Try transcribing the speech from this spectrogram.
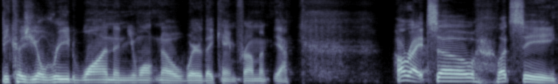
because you'll read one and you won't know where they came from. Yeah. All right. So let's see.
